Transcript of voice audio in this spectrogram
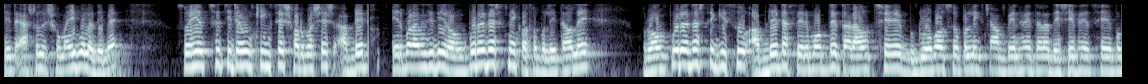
সেটা আসলে সময় বলে দেবে। সো এই হচ্ছে চিটাগং কিংসের সর্বশেষ আপডেট এরপর আমি যদি রংপুর রাইডার্স নিয়ে কথা বলি, তাহলে রংপুর রাইডার্সে কিছু আপডেট আছে। এর মধ্যে তারা হচ্ছে গ্লোবাল সুপার লিগ চ্যাম্পিয়ন হয়ে তারা দেশে ফিরেছে এবং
